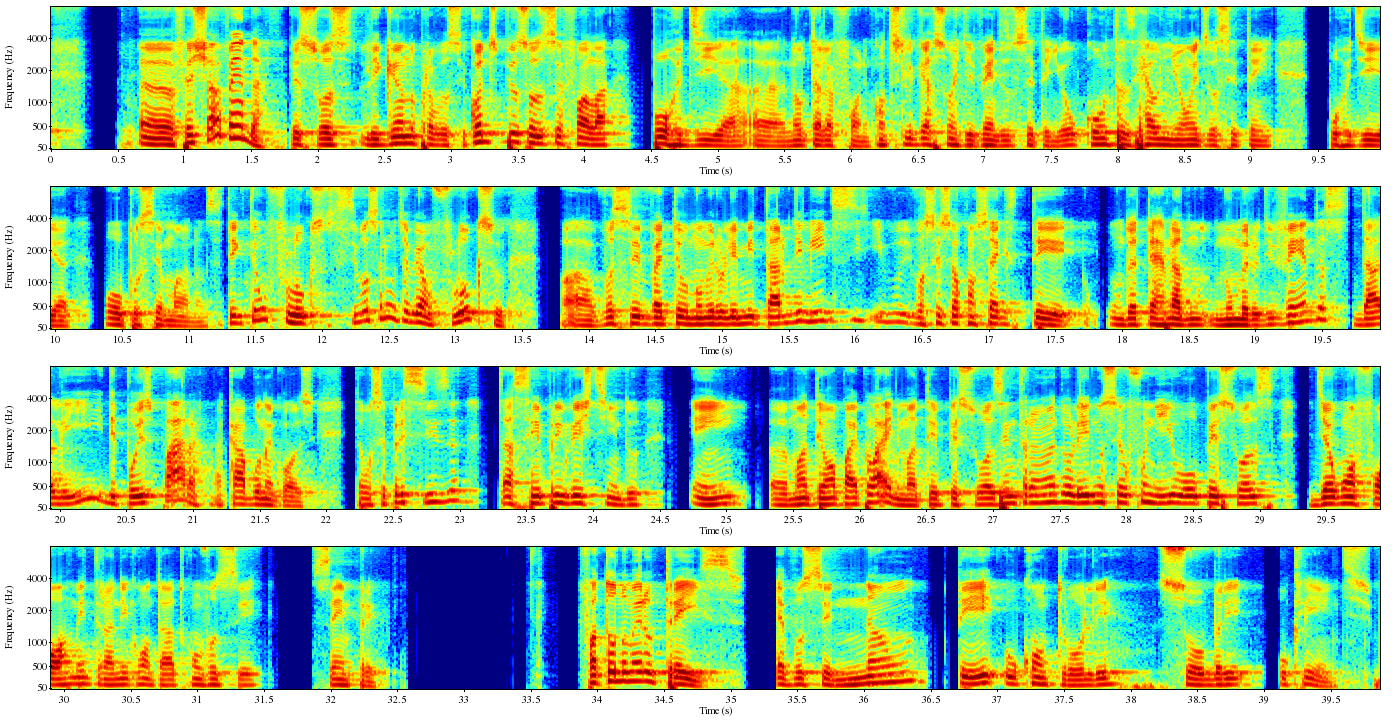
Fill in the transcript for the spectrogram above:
uh, fechar a venda. Pessoas ligando para você. Quantas pessoas você fala por dia uh, no telefone? Quantas ligações de vendas você tem? Ou quantas reuniões você tem por dia ou por semana? Você tem que ter um fluxo. Se você não tiver um fluxo, uh, você vai ter um número limitado de leads e você só consegue ter um determinado número de vendas dali e depois para, acaba o negócio. Então você precisa estar tá sempre investindo em uh, manter uma pipeline, manter pessoas entrando ali no seu funil ou pessoas de alguma forma entrando em contato com você sempre. Fator número 3 é você não ter o controle sobre o cliente.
